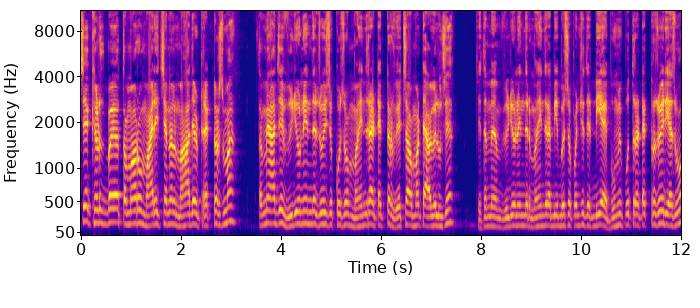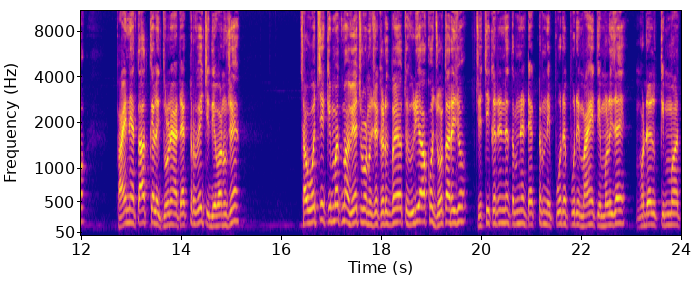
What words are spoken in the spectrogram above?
છે ખેડૂત ભાઈઓ તમારું મારી ચેનલ મહાદેવ ટ્રેક્ટર્સમાં. તમે આજે વિડીયોની અંદર જોઈ શકો છો મહિન્દ્રા ટ્રેક્ટર વેચવા માટે આવેલું છે. જે તમે વિડીયોની અંદર મહિન્દ્રા બી બસો પંચોતેર ડીઆઈ ભૂમિપુત્ર ટ્રેક્ટર જોઈ રહ્યા છો. ભાઈને તાત્કાલિક ધોરણે આ ટ્રેક્ટર વેચી દેવાનું છે. સૌ ઓછી કિંમતમાં વેચવાનું છે ખેડૂત ભાઈઓ તો વીડિયો આખો જોતા રહેજો, જેથી કરીને તમને ટ્રેક્ટરની પૂરેપૂરી માહિતી મળી જાય. મોડેલ, કિંમત,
